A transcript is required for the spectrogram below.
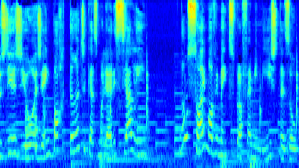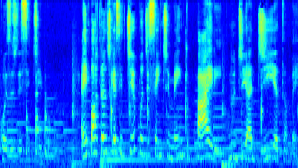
Nos dias de hoje, é importante que as mulheres se alinhem, não só em movimentos pró-feministas ou coisas desse tipo. É importante que esse tipo de sentimento paire no dia a dia também.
